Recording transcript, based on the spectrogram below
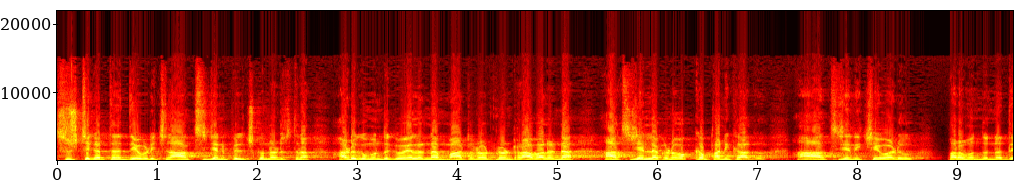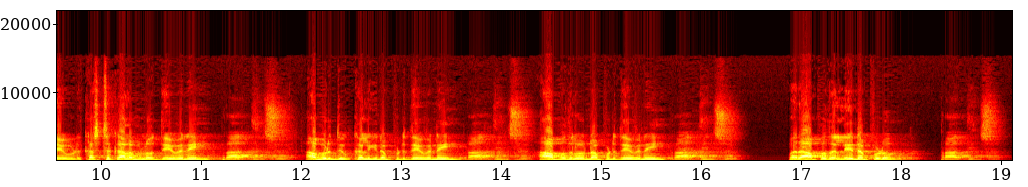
సృష్టికర్తన దేవుడిచ్చిన ఆక్సిజన్ పీల్చుకుని నడుస్తున్న అడుగు ముందుకు వెళ్ళాలన్నా మాట నోటి నుండి రావాలన్నా ఆక్సిజన్ లేకుండా ఒక్క పని కాదు. ఆ ఆక్సిజన్ ఇచ్చేవాడు పరమందున్న దేవుడు. కష్టకాలంలో దేవుని ప్రార్థించు. అభివృద్ధి కలిగినప్పుడు దేవుని ప్రార్థించు. ఆపదలో ఉన్నప్పుడు దేవుని ప్రార్థించు. మరి ఆపద లేనప్పుడు ప్రార్థించు.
